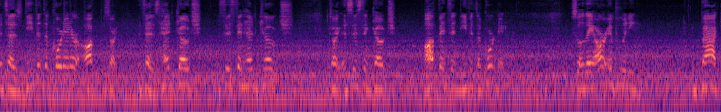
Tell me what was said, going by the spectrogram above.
It says defensive coordinator, off, sorry, it says head coach, assistant head coach, sorry, assistant coach, offense and defensive coordinator. So they are implementing back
